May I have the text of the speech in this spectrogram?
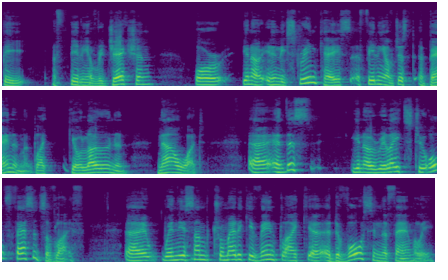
be a feeling of rejection, or, you know, in an extreme case, a feeling of just abandonment, like you're alone and now what? Uh, and this, you know, relates to all facets of life. Uh, when there's some traumatic event like uh, a divorce in the family,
